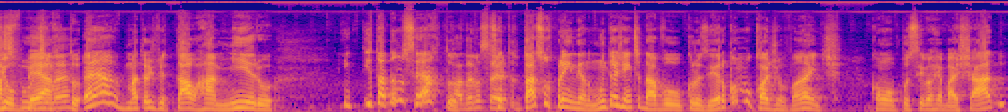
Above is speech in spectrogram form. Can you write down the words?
Gilberto, né? é, Matheus Vital, Ramiro. E, e tá dando certo. Tá dando certo. Você tá surpreendendo. Muita gente dava o Cruzeiro como coadjuvante, como possível rebaixado,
